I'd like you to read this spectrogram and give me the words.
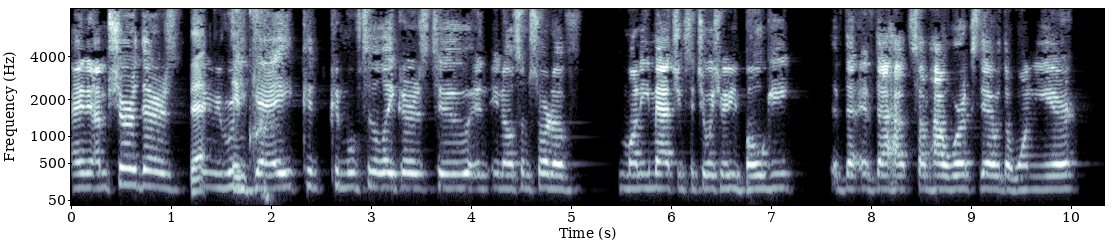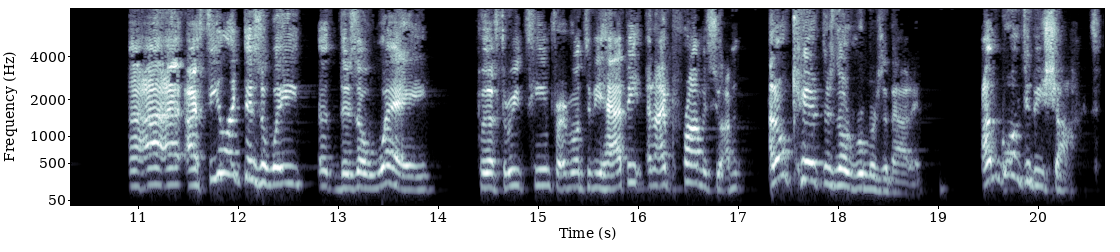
And I'm sure there's That maybe Rudy inc- Gay could, could move to the Lakers too, and you know some sort of money matching situation. Maybe Bogey, if that if that somehow works there with the one year. I I, I feel like there's a way uh, there's a way for the three team for everyone to be happy, and I promise you, I'm I don't care if there's no rumors about it. I'm going to be shocked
